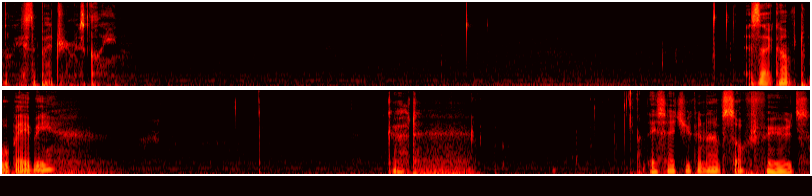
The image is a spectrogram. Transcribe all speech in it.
At least the bedroom is clean. Is that comfortable, baby? Good. They said you can have soft foods,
